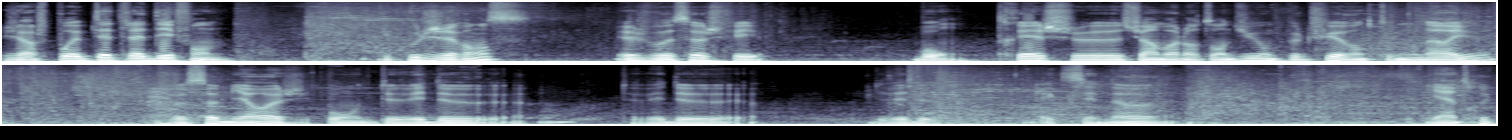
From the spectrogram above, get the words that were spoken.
genre, je pourrais peut-être la défendre. Du coup, j'avance. Je vois ça, je fais, Bon, Tresh, euh, sur un malentendu, on peut le tuer avant que tout le monde arrive. Ça, Mirage. Bon, 2v2, 2v2, 2v2. Avec Senna, il y a un truc.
